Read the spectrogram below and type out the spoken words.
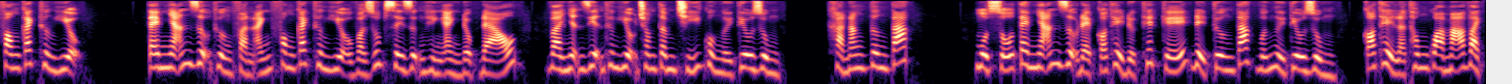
Phong cách thương hiệu Tem nhãn rượu thường phản ánh phong cách thương hiệu và giúp xây dựng hình ảnh độc đáo, và nhận diện thương hiệu trong tâm trí của người tiêu dùng. Khả năng tương tác một số tem nhãn rượu đẹp có thể được thiết kế để tương tác với người tiêu dùng, có thể là thông qua mã vạch,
